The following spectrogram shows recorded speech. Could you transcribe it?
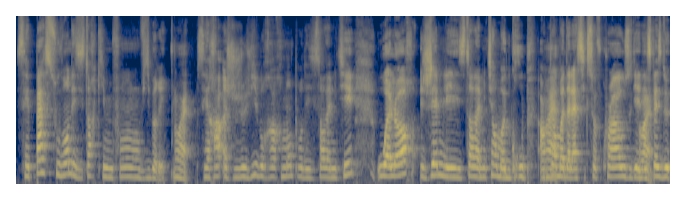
c'est pas souvent des histoires qui me font vibrer. Ouais. C'est rare, je vibre rarement pour des histoires d'amitié. Ou alors, j'aime les histoires d'amitié en mode groupe. Un peu en mode à la Six of Crows, où il y a une Ouais. espèce de.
